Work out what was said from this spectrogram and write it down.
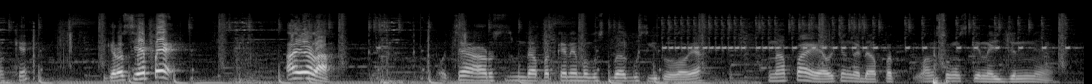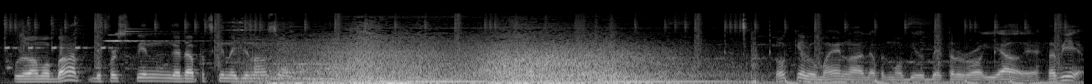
Oke. 300 CP. Ayolah. Ocha harus mendapatkan yang bagus-bagus gitu loh ya. Kenapa ya Ocha nggak dapet langsung skin legendnya? Udah lama banget di first spin nggak dapet skin legend langsung. Oke lumayan lah dapat mobil Battle Royale ya. Tapi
